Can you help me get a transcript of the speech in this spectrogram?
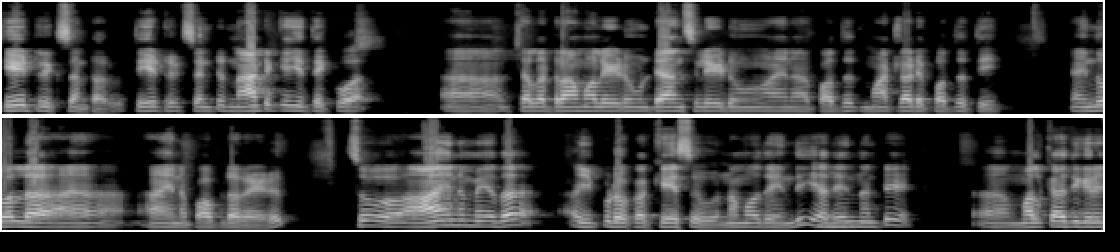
థియేట్రిక్స్ అంటారు. థియేట్రిక్స్ అంటే నాటకీయత ఎక్కువ. చాలా డ్రామాలు వేయడం డ్యాన్సులు వేయడం ఆయన పద్ధతి మాట్లాడే పద్ధతి. ఇందువల్ల ఆయన పాపులర్ అయ్యాడు. సో ఆయన మీద ఇప్పుడు ఒక కేసు నమోదైంది. అదేంటంటే మల్కాజిగిరి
